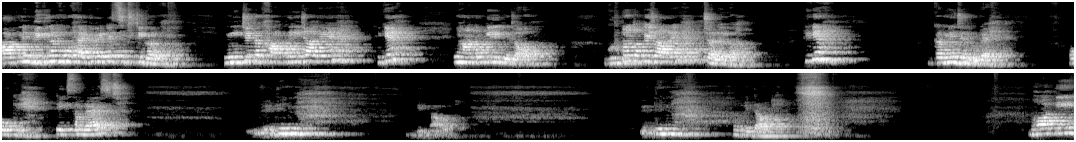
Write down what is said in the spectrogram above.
आपने बिगिनर हो हैवी वेटेज सिक्सटी करो। नीचे तक हाथ नहीं जा रहे हैं, ठीक है? यहाँ तक ही लेके जाओ। घुटनों तक के जा रहे चलेगा। ठीक है? करनी ज़रूर है okay take some rest breathe in breathe out breathe in breathe out बहुत ही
